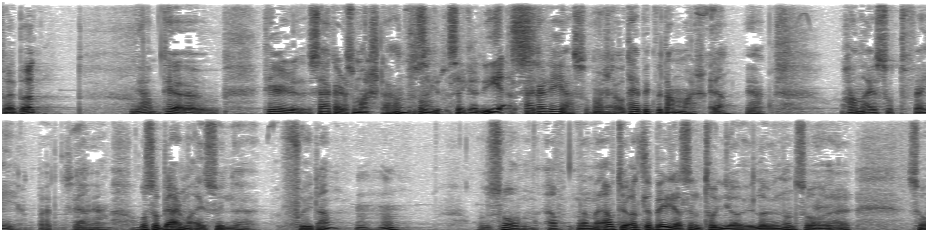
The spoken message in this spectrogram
tve bøtt. Ja, til, til Sækare som Marsta. Som, Sækarias. Sækarias som Marsta, ja. og det er bygd ved Danmark. Ja. ja. Og han er jo så tve bøtt. Ja. ja. Og så Bjarma er så inne fyra. Mhm. Mm og så, men av til Øtle Birja sin tullja i løvnen, så ja. Så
